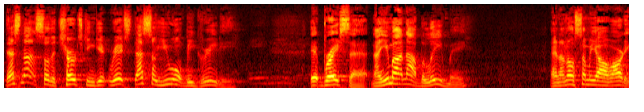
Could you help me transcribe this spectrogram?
that's not so the church can get rich, that's so you won't be greedy. It breaks that. Now, you might not believe me, and I know some of y'all have already,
